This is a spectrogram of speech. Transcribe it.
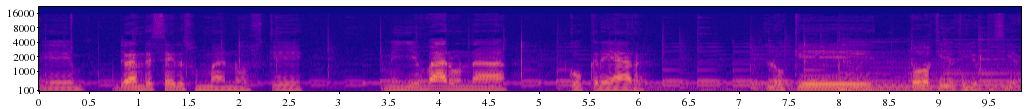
eh, grandes seres humanos que me llevaron a co-crear lo que todo aquello que yo quisiera.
